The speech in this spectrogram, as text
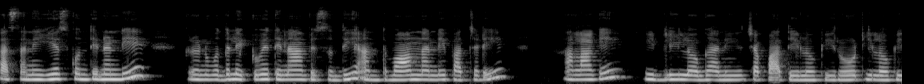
కాస్త నెయ్యి వేసుకొని తినండి. రెండు ముద్దలు ఎక్కువే తినాలనిపిస్తుంది. అంత బాగుందండి పచ్చడి. అలాగే ఇడ్లీలో కానీ చపాతీలోకి రోటీలోకి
